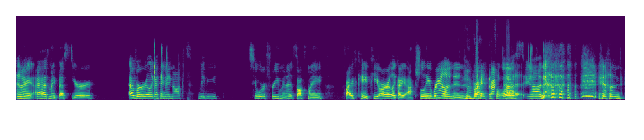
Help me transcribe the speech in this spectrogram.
and I, I had my best year ever. Like, I think I knocked maybe two or three minutes off my 5k PR. Like I actually ran and right, that's a lot. And and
